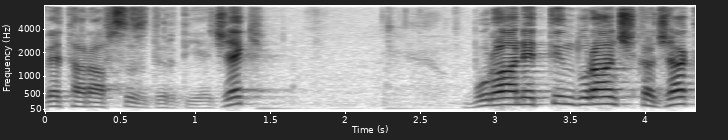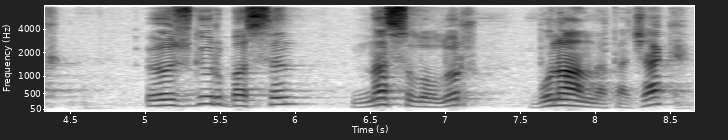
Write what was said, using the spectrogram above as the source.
ve tarafsızdır diyecek. Burhanettin Duran çıkacak, özgür basın nasıl olur bunu anlatacak.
